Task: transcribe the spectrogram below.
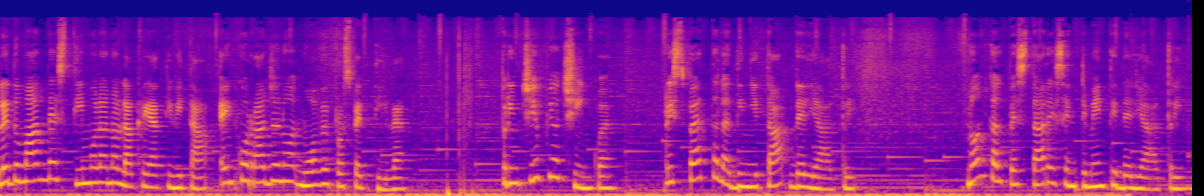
le domande stimolano la creatività e incoraggiano nuove prospettive. Principio 5 rispetta la dignità degli altri. Non calpestare i sentimenti degli altri,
